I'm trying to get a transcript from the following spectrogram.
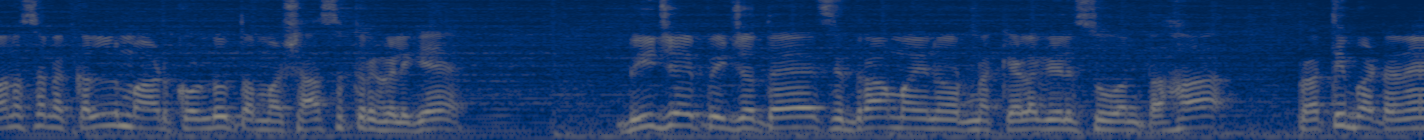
ಮನಸ್ಸನ್ನು ಕಲ್ಲು ಮಾಡಿಕೊಂಡು ತಮ್ಮ ಶಾಸಕರುಗಳಿಗೆ ಬಿ ಜೆ ಪಿ ಜೊತೆ ಸಿದ್ದರಾಮಯ್ಯನವ್ರನ್ನ ಕೆಳಗಿಳಿಸುವಂತಹ ಪ್ರತಿಭಟನೆ,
